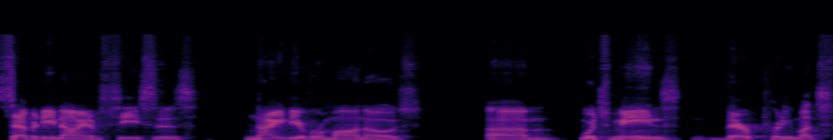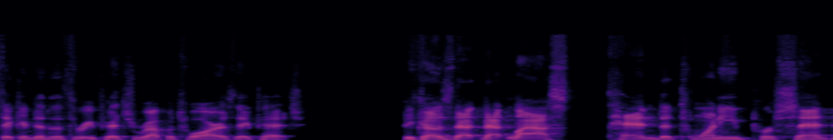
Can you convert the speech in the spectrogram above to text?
79 of Cease's, 90 of Romano's, um, which means they're pretty much sticking to the three pitch repertoire as they pitch because that that last 10 to 20%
